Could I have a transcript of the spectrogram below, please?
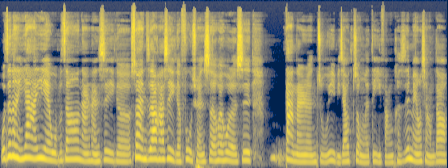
我真的很讶异，我不知道南韩是一个，虽然知道它是一个父权社会或者是大男人主义比较重的地方，可是没有想到，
